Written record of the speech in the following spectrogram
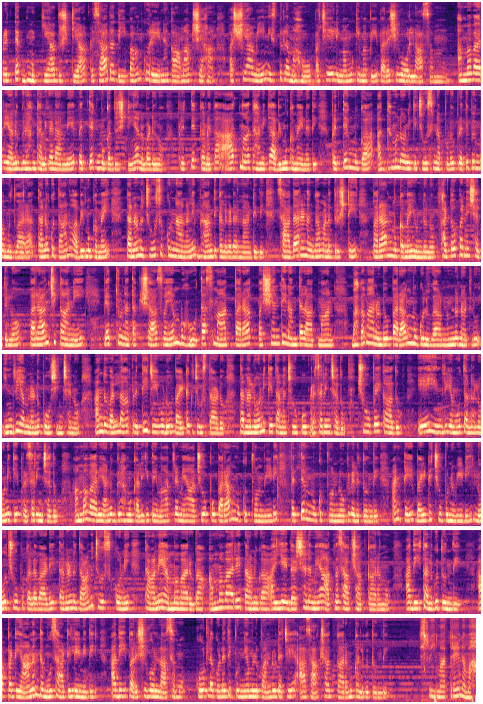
ప్రత్యగ్ముఖ్యా దృష్ట్యా ప్రసాదదీపాంకురేణ కామాక్షः పశ్యామి నిస్తులమహో పచేలిమం కిమపి పరశివోల్లాసం అమ్మవారి అనుగ్రహం కలగడాన్నే ప్రత్యగ్ముఖ దృష్టి అనబడును ప్రత్యక్ కనుక ఆత్మ దానికి అభిముఖమైనది ప్రత్యగ్ముఖ అద్దములోనికి చూసినప్పుడు ప్రతిబింబము ద్వారా తనకు తాను అభిముఖమై తనను చూసుకున్నానని భ్రాంతి కలగడం లాంటిది. సాధారణంగా మన దృష్టి పరాన్ముఖమై ఉండును. కఠోపనిషత్తులో పరాంచికాని వ్యతృణతక్ష స్వయంభు తస్మాత్ పరాక్ పశ్యంతి నంతరాత్మాన్. భగవానుడు పరాగ్ముఖులుగా నుండునట్లు ఇంద్రియములను పోషించెను. అందువల్ల ప్రతి జీవుడు బయటకు చూస్తాడు. తనలోనికి తన చూపు ప్రసరించదు. చూపే కాదు. ఏ ఇంద్రియము తనలోనికి ప్రసరించదు. అమ్మవారి అనుగ్రహము కలిగితే మాత్రమే ఆ చూపు పరాంగుముఖత్వం వీడి ప్రత్యగ్ముఖత్వంలోకి వెళుతుంది. అంటే బయటి చూపును వీడి లో చూపు కలవాడే తనను తాను చూసుకొని తానే అమ్మవారుగా అమ్మవారే తానుగా అయ్యే దర్శనమే ఆత్మ సాక్షాత్కారము అది కలుగుతుంది. అప్పటి ఆనందము సాటిలేనిది. అది పరశివోల్లాసము కోట్ల కొలది పుణ్యములు పండుటచే ఆ సాక్షాత్కారము కలుగుతుంది. శ్రీమాత్రే నమః.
